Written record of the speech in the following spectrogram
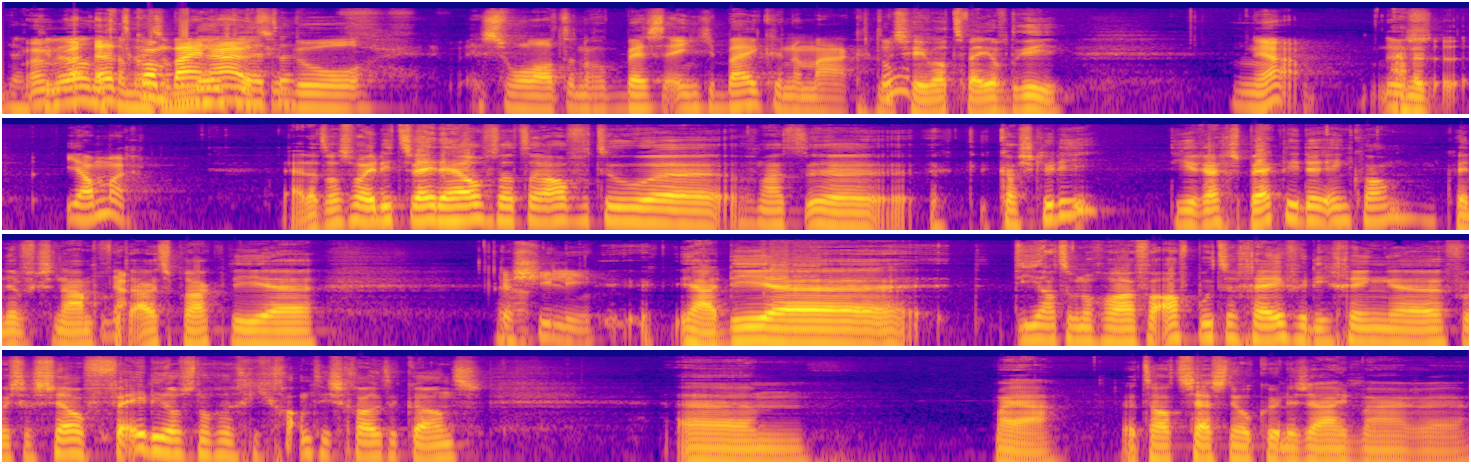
Dankjewel. Maar, het kwam bijna uit. Ik bedoel, Zwolle had er nog best eentje bij kunnen maken, toch? misschien wel twee of drie. Ja, dus het- eh, jammer. Ja, dat was wel in die tweede helft dat er af en toe... eh Kashkudi, die rechtsback die erin kwam. Ik weet niet of ik zijn naam goed Ja. uitsprak. Die, Kashili. ja, die, die had hem nog wel even af moeten geven. Die ging voor zichzelf. Velios nog een gigantisch grote kans. Ehm, maar ja, Het had 6-0 kunnen zijn, maar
